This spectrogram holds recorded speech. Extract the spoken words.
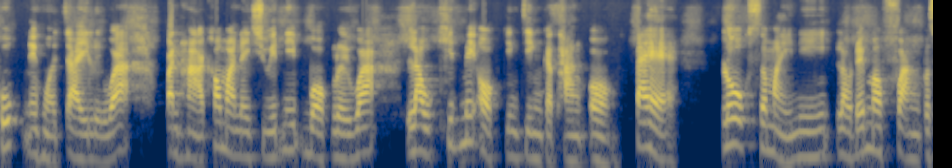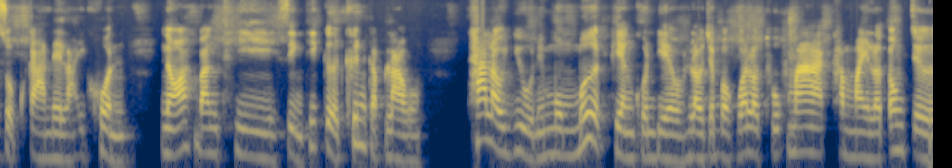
ทุกข์ในหัวใจหรือว่าปัญหาเข้ามาในชีวิตนี้บอกเลยว่า เราคิดไม่ออกจริง ๆ กับทางออก แต่ โลกสมัยนี้เราได้มาฟังประสบการณ์หลายๆคนเนาะบางทีสิ่งที่เกิดขึ้นกับเรา ถ้าเราอยู่ในมุมมืดเพียงคนเดียว เราจะบอกว่าเราทุกข์มากทำไมเราต้องเจอ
